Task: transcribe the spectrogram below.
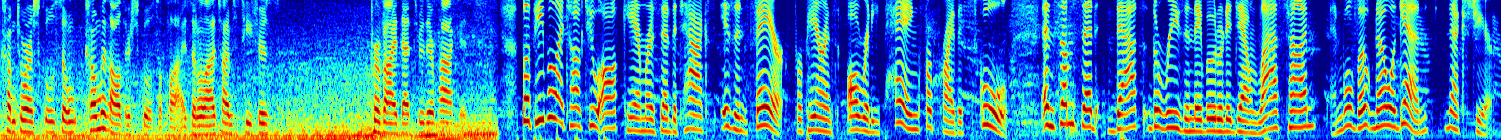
come to our schools don't come with all their school supplies, and a lot of times teachers provide that through their pockets. But people I talked to off camera said the tax isn't fair for parents already paying for private school. And some said that's the reason they voted it down last time and will vote no again next year.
